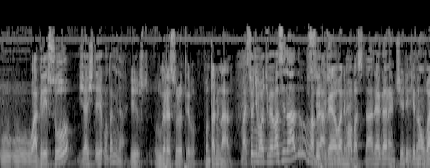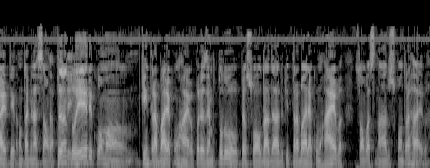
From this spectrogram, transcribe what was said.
o, o, agressor já esteja contaminado. Isso, o agressor já esteja contaminado. Mas se o animal estiver vacinado, um Se tiver o animal vacinado, é a garantia de que tá, não vai ter contaminação. Tá Tanto ele como quem trabalha com raiva. Por exemplo, todo o pessoal da W que trabalha com raiva são vacinados contra a raiva.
